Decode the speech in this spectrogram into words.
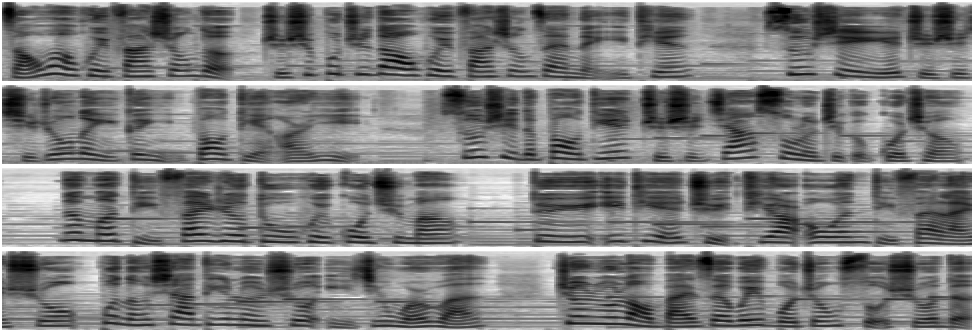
早晚会发生的，只是不知道会发生在哪一天。Sushi 也只是其中的一个引爆点而已，Sushi 的暴跌只是加速了这个过程。那么 DeFi 热度会过去吗？对于 ETH、TRON、DeFi 来说，不能下定论说已经玩完。正如老白在微博中所说的，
